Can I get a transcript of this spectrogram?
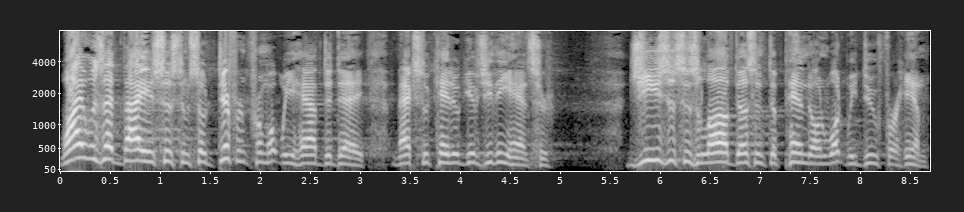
Why was that value system so different from what we have today? Max Lucado gives you the answer. Jesus' love doesn't depend on what we do for him.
